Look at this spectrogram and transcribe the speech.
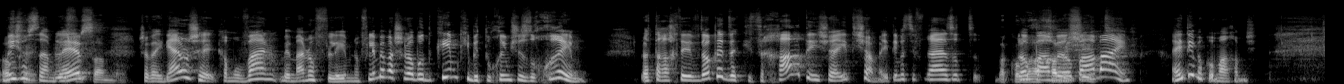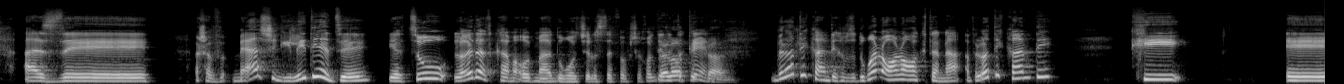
מישהו אוקיי, שם לב. מישהו שם לב. עכשיו העניין הוא שכמובן במה נופלים? נופלים במה שלא בודקים כי בטוחים שזוכרים. לא טרחתי לבדוק את זה כי זכרתי שהייתי שם, הייתי בספרייה הזאת לא פעם ולא. פעמיים. הייתי בקומה החמישית. אז אה, עכשיו, מאז שגיליתי את זה, יצאו לא יודעת כמה עוד מהדורות של הספר שיכולתי ולא לתקן. תיקן. ולא תיקנתי, עכשיו זו דוגמה נורא נורא קטנה, אבל לא תיקנתי כי, אה,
